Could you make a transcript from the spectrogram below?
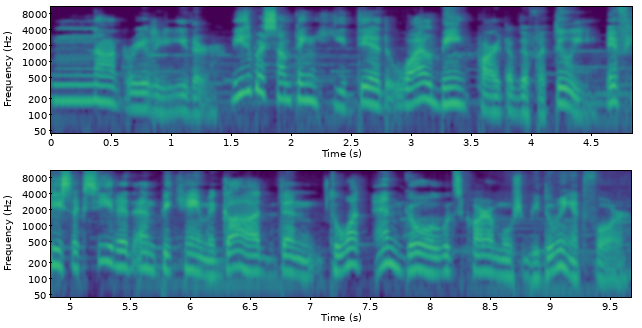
Not really either. These were something he did while being part of the Fatui. If he succeeded and became a god, then to what end goal would Scaramouche Scaramouche be doing it for?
